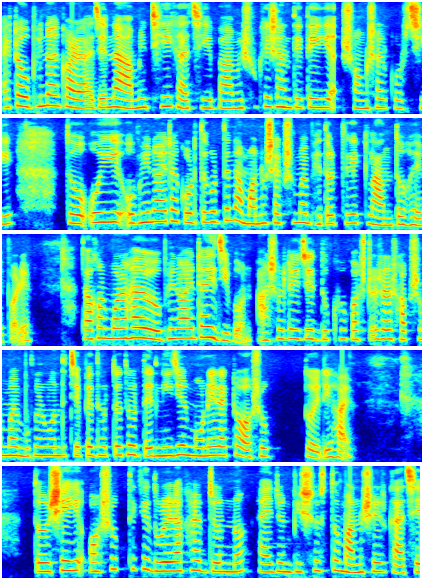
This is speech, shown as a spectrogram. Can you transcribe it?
একটা অভিনয় করা যে, না, আমি ঠিক আছি বা আমি সুখে শান্তিতেই সংসার করছি। তো ওই অভিনয়টা করতে করতে না মানুষ একসময় ভেতর থেকে ক্লান্ত হয়ে পড়ে। তখন মনে হয় ওই অভিনয়টাই জীবন। আসলে যে দুঃখ কষ্টটা সবসময় বুকের মধ্যে চেপে ধরতে ধরতে নিজের মনের একটা অসুখ তৈরি হয়। তো সেই অসুখ থেকে দূরে রাখার জন্য একজন বিশ্বস্ত মানুষের কাছে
